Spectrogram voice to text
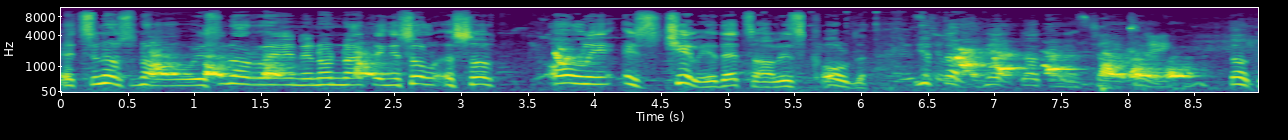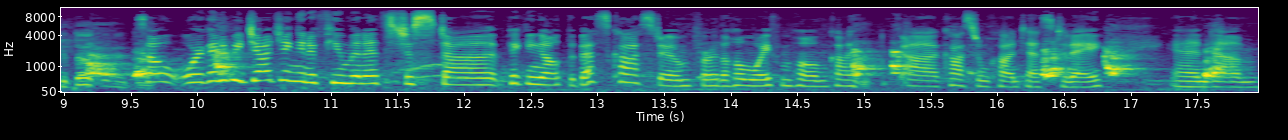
It's no snow, it's no rain, no nothing. It's all, it's all only it's chilly. That's all. It's cold. You talk here, talk me. today. Talk, talk. So we're going to be judging in a few minutes, just uh, picking out the best costume for the Home Away from Home con- uh, costume contest today, and um,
